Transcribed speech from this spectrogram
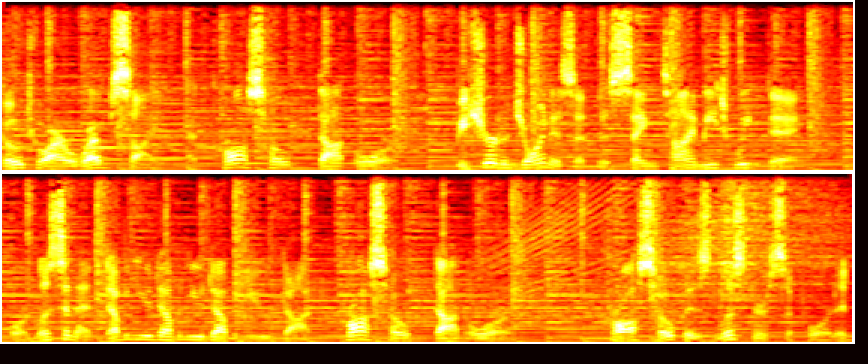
go to our website at crosshope.org. Be sure to join us at this same time each weekday or listen at www.crosshope.org. Cross Hope is listener supported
